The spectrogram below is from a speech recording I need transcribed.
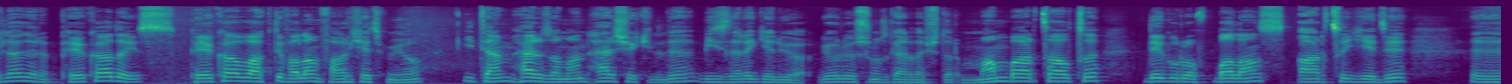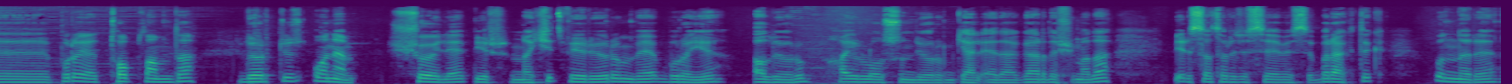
Biraderim PK'dayız. PK vakti falan fark etmiyor. İtem her zaman her şekilde bizlere geliyor. Görüyorsunuz kardeşlerim. Mamba artı 6, Dagger of Balance artı 7. Ee, buraya toplamda 410 em şöyle bir nakit veriyorum ve burayı alıyorum. Hayırlı olsun diyorum gel Eda kardeşime de. Bir satırcı seviyesi bıraktık. Bunları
